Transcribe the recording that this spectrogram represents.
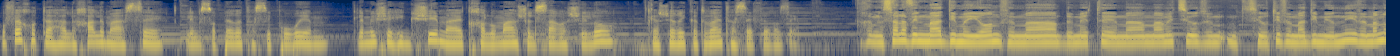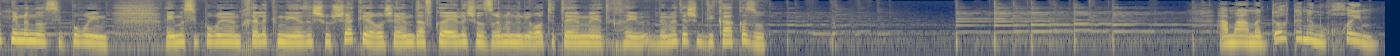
הופך אותה הלכה למעשה למספרת הסיפורים, למי שהגשימה את חלומה של שרה שילה כאשר היא כתבה את הספר הזה. ככה היא מנסה להבין מה הדמיון ומה באמת, אה, מה, מה מציאות ומציאותי ומה דמיוני ומה נותנים לנו הסיפורים. האם הסיפורים הם חלק מאיזשהו שקר או שהם דווקא אלה שעוזרים לנו לראות את האמת. ככה באמת יש בדיקה כזאת. המעמדות הנמוכים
